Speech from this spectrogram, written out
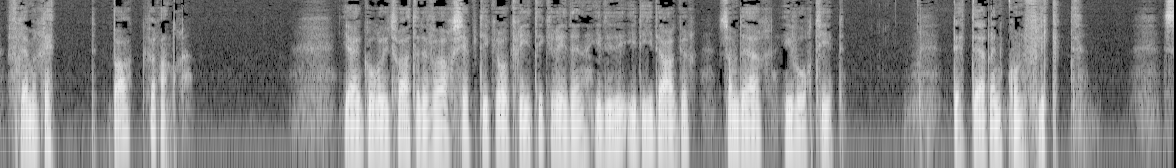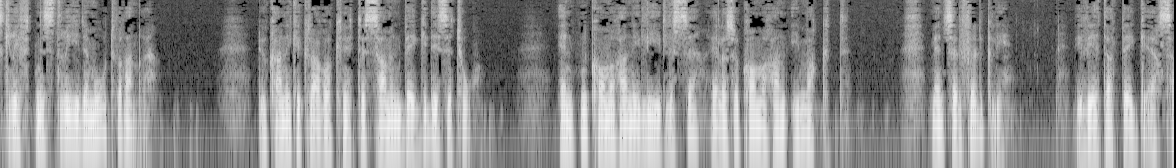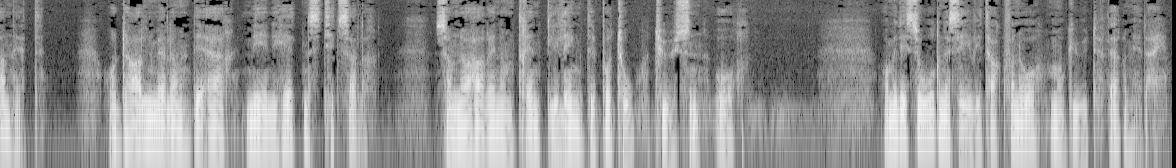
frem rett bak hverandre. Jeg går ut fra at det var skeptikere og kritikere i, den, i, de, i de dager som det er i vår tid. Dette er en konflikt. Skriftene strider mot hverandre. Du kan ikke klare å knytte sammen begge disse to. Enten kommer han i lidelse, eller så kommer han i makt. Men selvfølgelig, vi vet at begge er sannhet, og dalen mellom det er menighetens tidsalder, som nå har en omtrentlig lengde på 2000 år. Og med disse ordene sier vi takk for nå, må Gud være med deg.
